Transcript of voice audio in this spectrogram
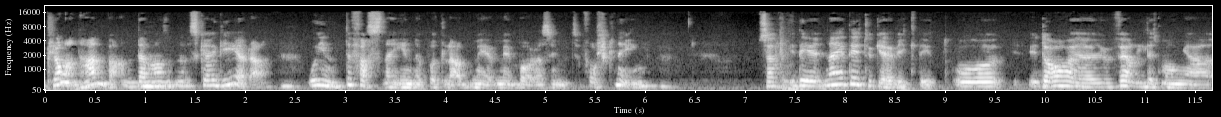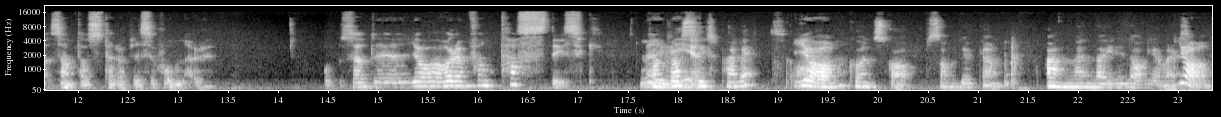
planhalvan där man ska agera och inte fastna inne på ett labb med, med bara sin forskning. Så det, nej, det tycker jag är viktigt. Och idag har jag ju väldigt många samtalsterapisessioner. Så att eh, jag har en fantastisk möjlighet. Fantastisk palett av Ja. kunskap som du kan använda i din dagliga verksamhet. Ja,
